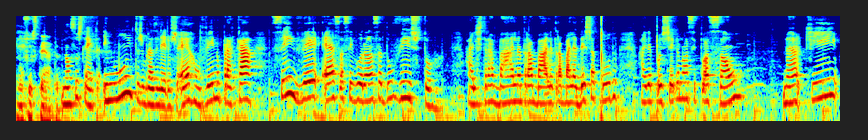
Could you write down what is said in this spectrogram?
Não sustenta. Não sustenta. E muitos brasileiros erram vindo para cá sem ver essa segurança do visto. Aí eles trabalham, trabalham, trabalham, deixa tudo. Aí depois chega numa situação né, que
